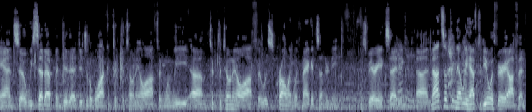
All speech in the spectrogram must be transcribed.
And so we set up and did a digital block and took the toenail off. And when we um, took the toenail off, it was crawling with maggots underneath. It was very exciting. Uh, not something that we have to deal with very often.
